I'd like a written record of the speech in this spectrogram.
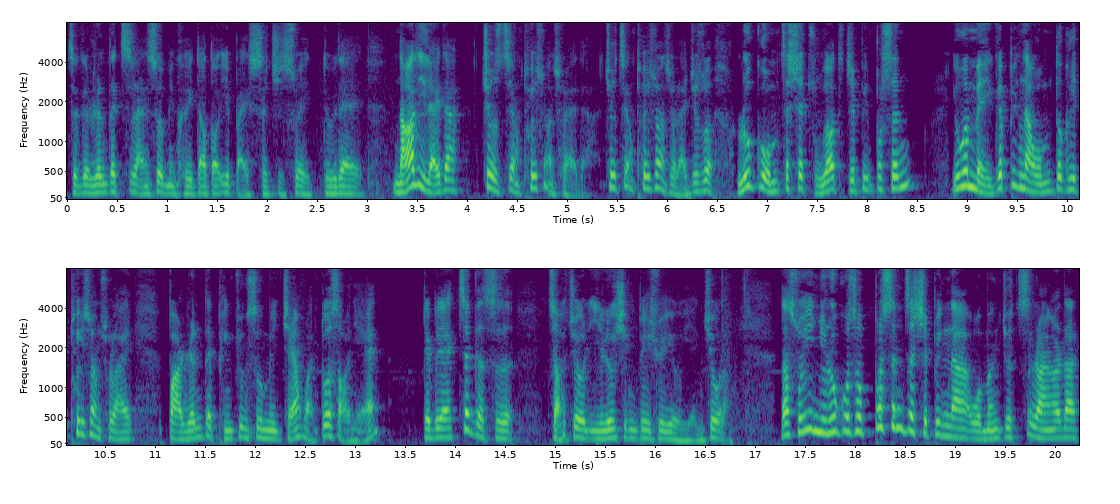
这个人的自然寿命可以达到一百十几岁，对不对？哪里来的？就是这样推算出来的，就这样推算出来。就是说，如果我们这些主要的疾病不生，因为每个病呢，我们都可以推算出来，把人的平均寿命减缓多少年，对不对？这个是早就以流行病学有研究了。那所以你如果说不生这些病呢，我们就自然而然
